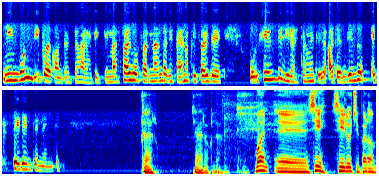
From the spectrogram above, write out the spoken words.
Ningún tipo de contención a las víctimas, salvo Fernanda, que está en el hospital de urgencias y la están atendiendo excelentemente. Claro. Claro, claro. Bueno, eh, sí, sí, Luchi, perdón.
